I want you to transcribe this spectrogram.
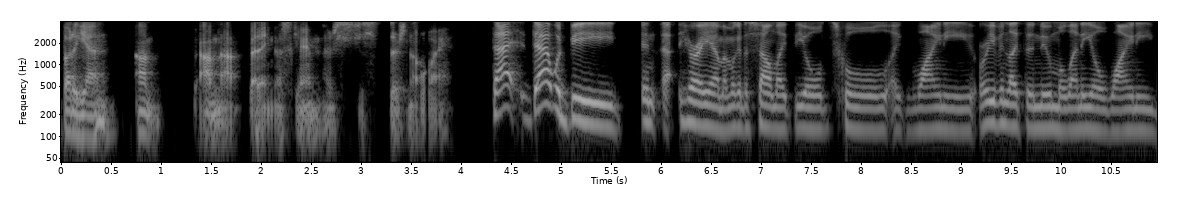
But again, um, I'm not betting this game. There's just there's no way. That that would be and uh, here I am. I'm going to sound like the old school, like whiny, or even like the new millennial whiny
